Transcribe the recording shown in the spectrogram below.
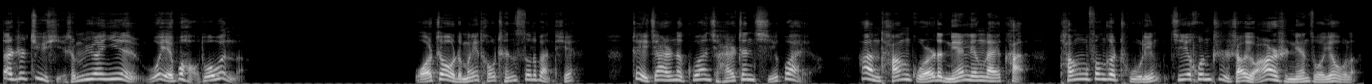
但是具体什么原因，我也不好多问呢。我皱着眉头沉思了半天，这家人的关系还真奇怪呀。按唐果儿的年龄来看，唐风和楚灵结婚至少有二十年左右了，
